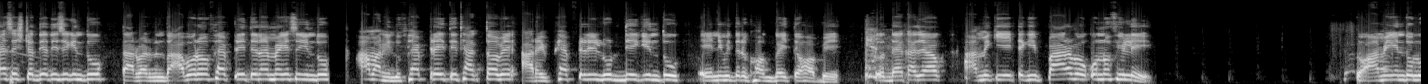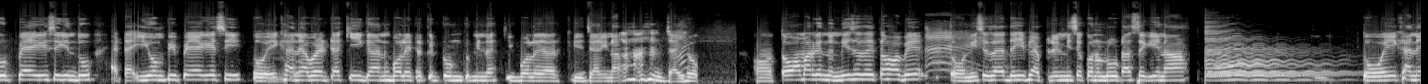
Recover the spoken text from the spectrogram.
মেসেজটা দিয়ে দিয়েছি কিন্তু তারপর কিন্তু আবারও ফ্যাক্টরিতে নেমে গেছি কিন্তু আমার কিন্তু ফ্যাক্টরিতে থাকতে হবে, আর এই ফ্যাক্টরি লুট দিয়ে কিন্তু এনিমিদের ঘক গাইতে হবে। তো দেখা যাক, আমি কি এটা কি পারব কোনো ফিলে তো আমি কিন্তু লুট পেয়ে গেছি, কিন্তু একটা ইএমপি পেয়ে গেছি। তো এখানে আবার এটা কি গান বলে এটাকে টুনটুনি না কি বলে আর কি জানি না। যাই হোক। তো আমার কিন্তু নিচে যেতে হবে। তো নিচে যায় দেখি ফ্যাক্টরির নিচে কোনো লুট আছে কিনা তো এখানে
